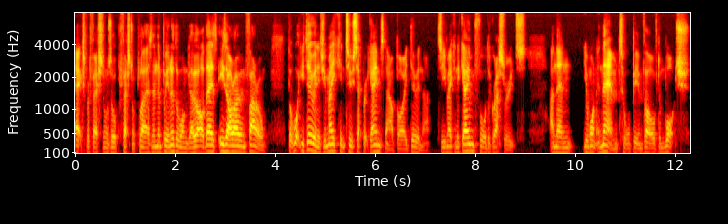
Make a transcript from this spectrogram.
ex-professionals or professional players, and then there'll be another one go, "Oh, there's he's our Owen Farrell." But what you're doing is you're making two separate games now by doing that. So you're making a game for the grassroots, and then you're wanting them to be involved and watch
